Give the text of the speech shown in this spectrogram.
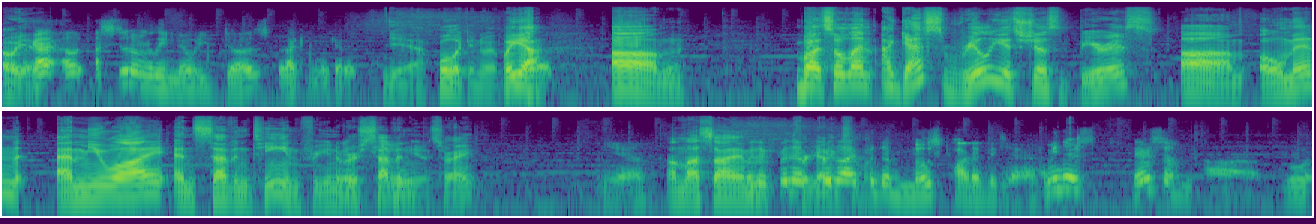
Oh, Like, yeah. I, I I still don't really know what he does, but I can look at it. Yeah, we'll look into it. But yeah, um, yeah. But so then I guess really it's just Beerus, um, Omen, MUI, and 17 for Universe 7 units, right? yeah. Unless I'm For the for the for forgetting the, like for the most part of it, yeah. I mean, there's there's some uh rule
